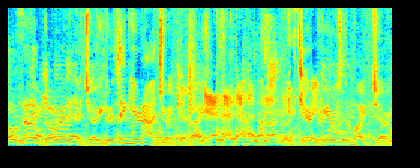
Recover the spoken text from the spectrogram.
Oh, no, go right ahead, Jerry. Good thing you're not drinking, right? Yeah. Exactly. That's Here- Here's the mic, Jerry.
